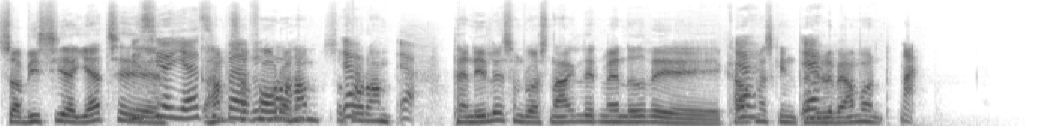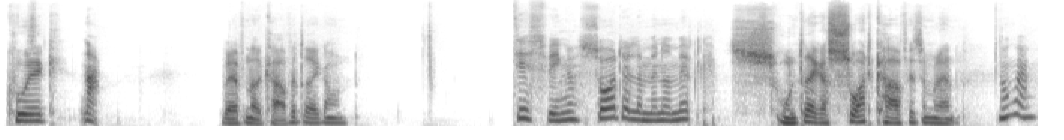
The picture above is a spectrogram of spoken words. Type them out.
Så vi siger ja til, Vi siger ja til ham, så får du ham. Så ja, får du ham. Ja. Pernille, som du har snakket lidt med nede ved kaffemaskinen. Ja, ja. Pernille Vermund. Nej. Kunne ikke? Nej. Hvad for noget kaffe drikker hun? Det svinger. Sort eller med noget mælk? Hun drikker sort kaffe simpelthen. Nogle gange.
